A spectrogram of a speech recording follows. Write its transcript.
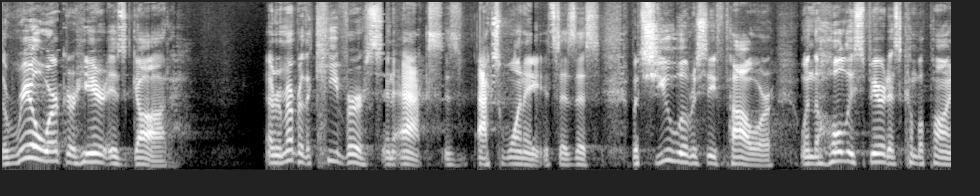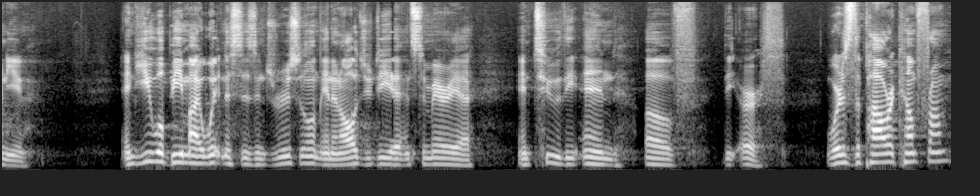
The real worker here is God. And remember the key verse in Acts is Acts 1 8. It says this, but you will receive power when the Holy Spirit has come upon you and you will be my witnesses in Jerusalem and in all Judea and Samaria and to the end of the earth. Where does the power come from?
